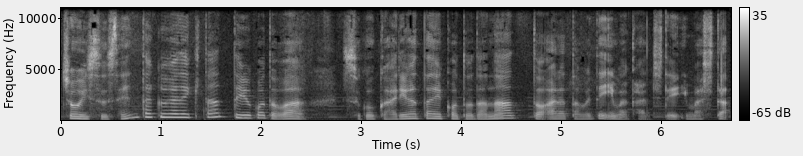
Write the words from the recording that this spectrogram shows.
チョイス選択ができたっていうことはすごくありがたいことだなと改めて今感じていました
